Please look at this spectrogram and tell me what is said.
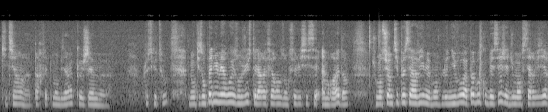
qui tient euh, parfaitement bien, que j'aime euh, plus que tout. Donc ils n'ont pas de numéro, ils ont juste la référence, donc celui-ci c'est Emerald. Hein. Je m'en suis un petit peu servi, mais bon, le niveau a pas beaucoup baissé, j'ai dû m'en servir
